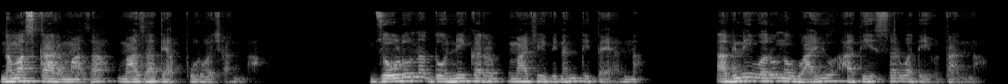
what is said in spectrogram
नमस्कार माझा माझा त्या पूर्वजांना. जोडून दोन्ही कर माझी विनंती तयांना. अग्निवरून वायू आदी सर्व देवतांना.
